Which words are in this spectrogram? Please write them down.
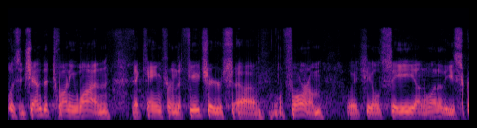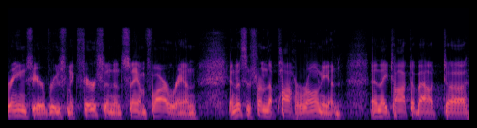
was Agenda 21 that came from the Futures uh, Forum which you'll see on one of these screens here, Bruce McPherson and Sam Farr ran. And this is from the Pajaronian. And they talked about uh,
